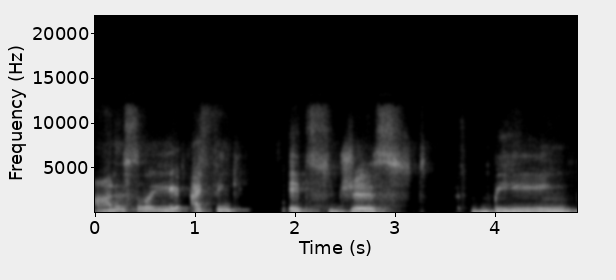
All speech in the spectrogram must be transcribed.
Honestly, I think it's just being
